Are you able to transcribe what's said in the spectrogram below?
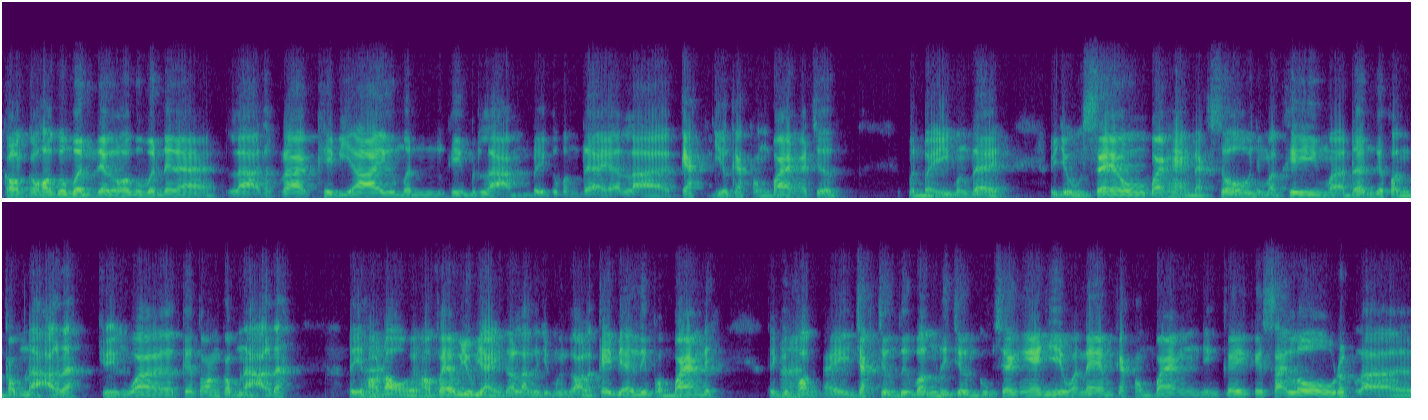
còn câu hỏi của minh câu hỏi của minh đây nè là thật ra KPI của minh khi mình làm bị có vấn đề á, là cắt giữa các phòng ban á trường mình bị vấn đề ví dụ sale bán hàng đặt số nhưng mà khi mà đến cái phần công nợ đó chuyển qua kế toán công nợ đó thì họ dạ. đòi họ fail ví dụ vậy đó là mình gọi là KPI liên phòng ban đi thì cái à. phần này chắc trường tư vấn thì trường cũng sẽ nghe nhiều anh em các phòng ban những cái cái silo rất là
